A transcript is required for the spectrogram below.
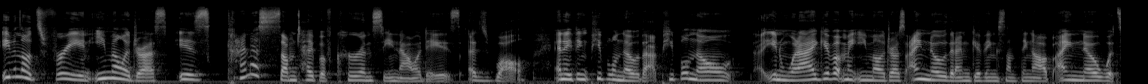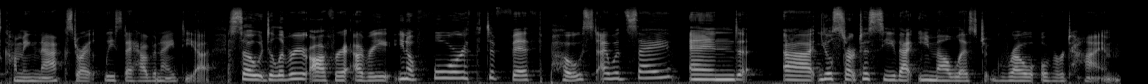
even though it's free, an email address is kind of some type of currency nowadays as well. And I think people know that. People know, you know, when I give up my email address, I know that I'm giving something up. I know what's coming next, or at least I have an idea. So deliver your offer every, you know, fourth to fifth post, I would say. And uh, you'll start to see that email list grow over time.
